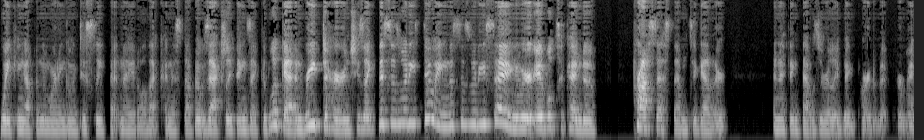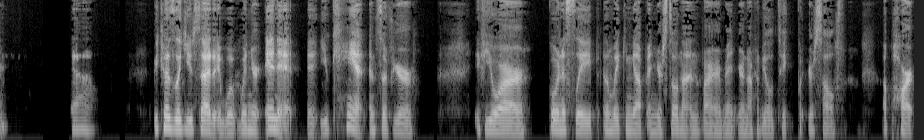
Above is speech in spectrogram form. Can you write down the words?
waking up in the morning, going to sleep at night, all that kind of stuff. It was actually things I could look at and read to her. And she's like, this is what he's doing. This is what he's saying. And we were able to kind of process them together. And I think that was a really big part of it for me. Yeah because like you said it, when you're in it, it, you can't and so if you're if you are going to sleep and waking up and you're still in that environment you're not going to be able to take put yourself apart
